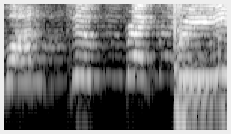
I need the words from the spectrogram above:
want to break free.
